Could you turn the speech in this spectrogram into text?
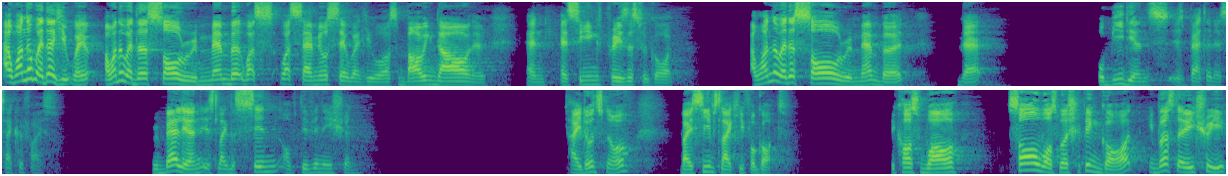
I wonder whether he, I wonder whether Saul remembered what, what Samuel said when he was bowing down and, and, and singing praises to God. I wonder whether Saul remembered that obedience is better than sacrifice. Rebellion is like the sin of divination. I don't know, but it seems like he forgot. Because while Saul was worshipping God, in verse 33,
